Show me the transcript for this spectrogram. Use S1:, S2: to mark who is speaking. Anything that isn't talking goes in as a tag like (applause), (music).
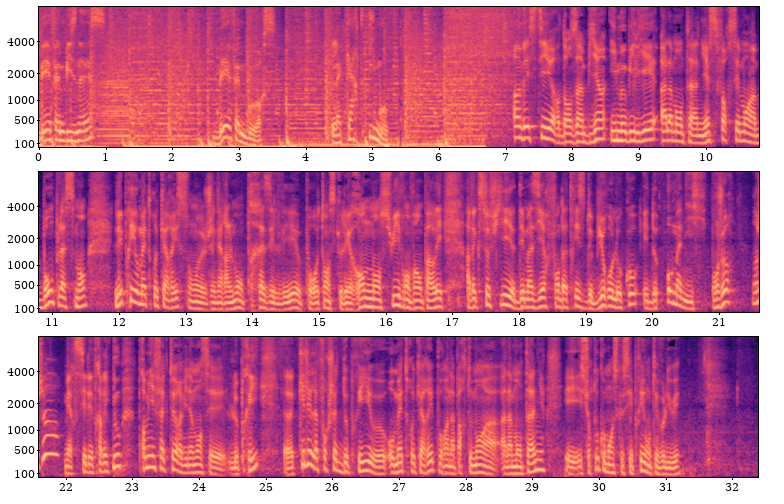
S1: BFM Business, BFM Bourse, la carte IMO.
S2: Investir dans un bien immobilier à la montagne, est-ce forcément un bon placement? Les prix au mètre carré sont euh, généralement très élevés. Pour autant, est-ce que les rendements suivent? On va en parler avec Sophie Desmazières, fondatrice de Bureaux Locaux et de Omani. Bonjour.
S3: Bonjour.
S2: Merci d'être avec nous. Premier facteur, évidemment, c'est le prix. Euh, quelle est la fourchette de prix euh, au mètre carré pour un appartement à, à la montagne? Et surtout, comment est-ce que ces prix ont évolué?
